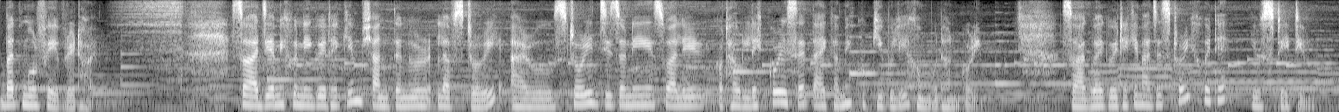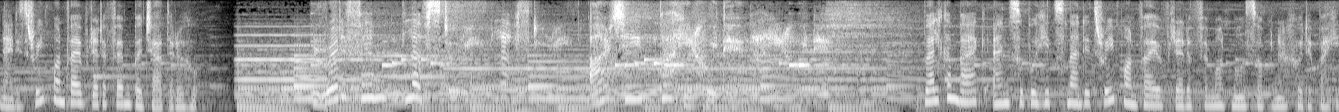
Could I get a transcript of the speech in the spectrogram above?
বাট মোৰ ফেভৰেট হয়। চ' আজি আমি শুনি গৈ থাকিম শান্তনুৰ লাভ ষ্টৰী আৰু ষ্টৰীত যিজনী ছোৱালীৰ কথা উল্লেখ কৰিছে তাইক আমি কুকি বুলিয়ে সম্বোধন কৰিম। চ' আগুৱাই গৈ থাকিম আজি ষ্টৰীৰ সৈতে। You stay ninety three point five Red F M বজাতে ৰহো। Red F M love story love story R J পাহিৰ সৈতে। Welcome back and super hits ninety three point five Red F এমত মই আছোঁ আপোনাৰ সৈতে পাহি।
